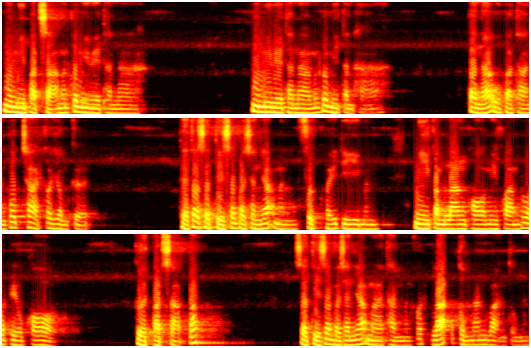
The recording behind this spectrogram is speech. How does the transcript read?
เมื่อมีผัสสะมันก็มีเวทนา เมื่อมีเวทนามันก็มีตัณหา ตัณหาอุปาทานภพชาติก็ย่อมเกิด แต่ถ้าสติสัมปชัญญะมันฝึกไว้ดีมันมีกำลังพอมีความรวดเร็วพอ เกิดผัสสะปั๊บ สติสัมปชัญญะมาทันมันก็ละตรงนั้นวางตรงนั้น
